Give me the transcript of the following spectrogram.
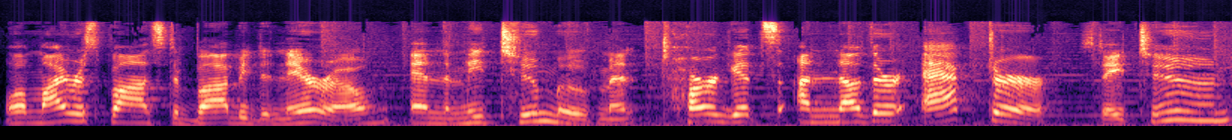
Well, my response to Bobby De Niro and the Me Too movement targets another actor. Stay tuned.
